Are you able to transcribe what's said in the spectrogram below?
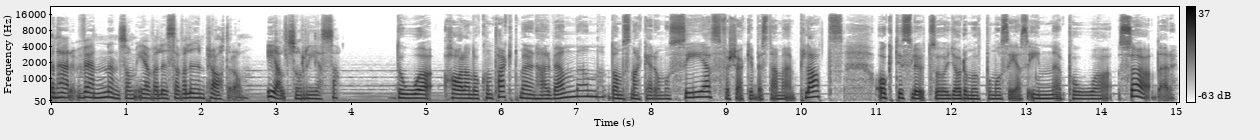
Den här vännen som Eva-Lisa Wallin pratar om är alltså Resa. Då har han då kontakt med den här vännen. De snackar om att ses, försöker bestämma en plats och till slut så gör de upp om att ses inne på Söder.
